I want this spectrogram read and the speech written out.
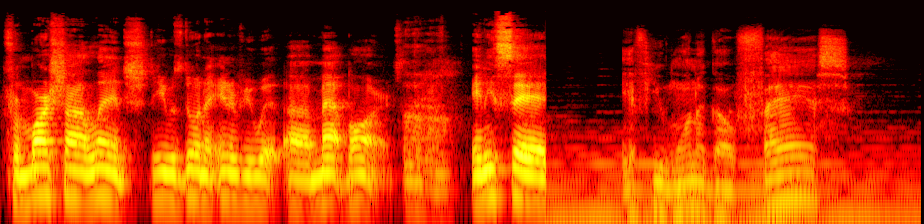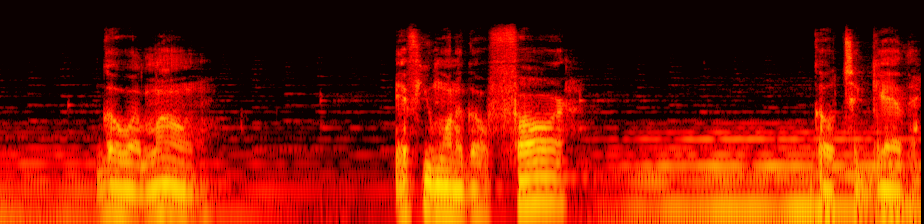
from Marshawn Lynch. He was doing an interview with uh, Matt Barnes, Uh-huh. and he said, If you want to go fast, go alone. If you want to go far, go together.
